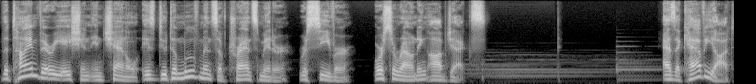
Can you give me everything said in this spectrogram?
the time variation in channel is due to movements of transmitter, receiver, or surrounding objects. As a caveat,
